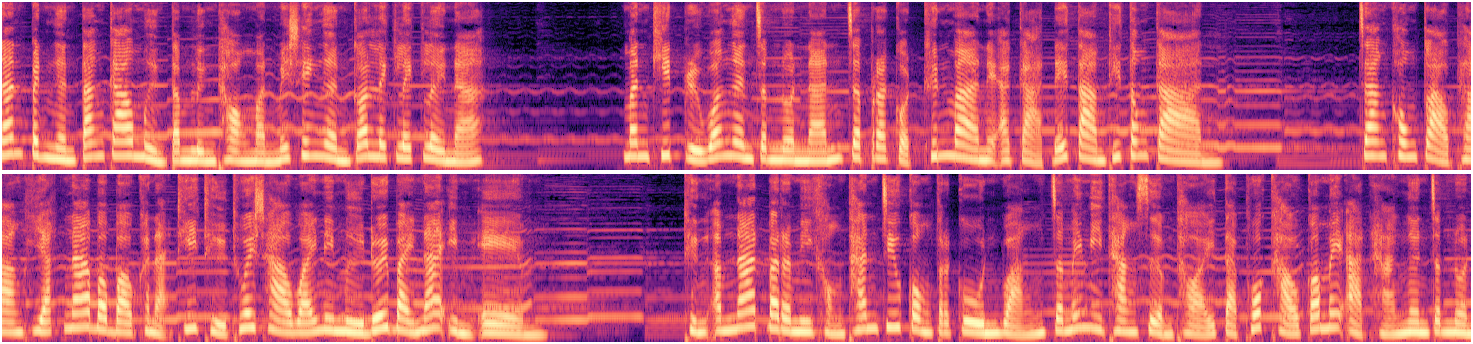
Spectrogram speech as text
นั่นเป็นเงินตั้ง 90,000ตำลึงทองมันไม่ใช่เงินก้อนเล็ก ๆ เลยนะ มันคิดหรือว่าเงินจำนวนนั้นจะปรากฏขึ้นมาในอากาศได้ตามที่ต้องการ จางคงกล่าวพลางพยักหน้าเบาๆขณะที่ถือถ้วยชาไว้ในมือด้วยใบหน้าอิ่มเอม ถึงอำนาจบารมีของท่านจิ้วกงตระกูลหวังจะไม่มีทางเสื่อมถอย แต่พวกเขาก็ไม่อาจหาเงินจำนวน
